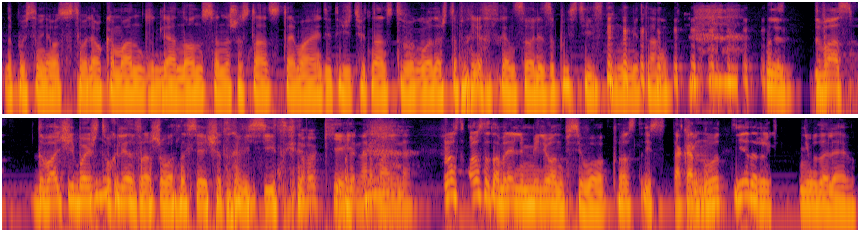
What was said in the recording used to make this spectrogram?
допустим, я вот составлял команду для анонса на 16 мая 2019 года, чтобы ее в консоли запустить там, на метап. Два, два, чуть больше двух лет прошло, она все еще там висит. Окей, нормально. Просто, просто там реально миллион всего. Просто из, Так, как ну- вот я даже не удаляю.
